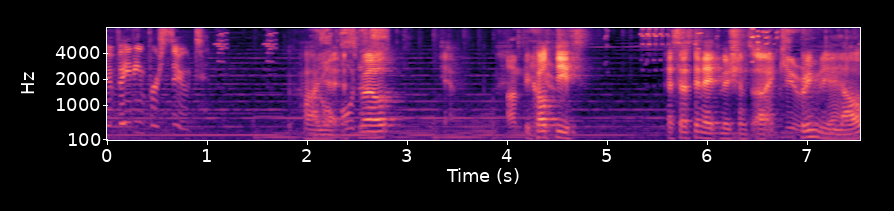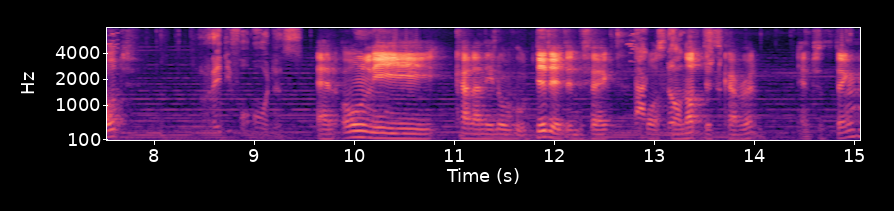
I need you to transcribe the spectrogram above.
Evading pursuit. Ah, Haya as well. Yeah. I'm Because here. these assassinate missions are Thank extremely Rick. loud Ready for orders. and only Kananilo who did it in fact was not discovered. Interesting.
